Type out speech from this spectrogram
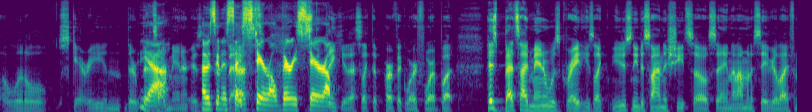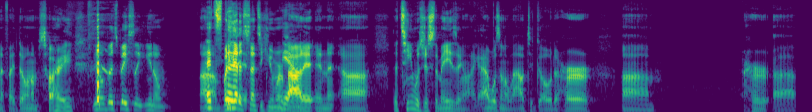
a little scary and their bedside Yeah. manner isn't I was going to say sterile, very St- sterile. Thank you. That's like the perfect word for it. But his bedside manner was great. He's like, you just need to sign this sheet, so saying that I'm going to save your life, and if I don't, I'm sorry. You know, but it's basically, you know. Um, but he had a sense of humor yeah. about it, and uh, the team was just amazing. Like I wasn't allowed to go to her, um, her uh,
